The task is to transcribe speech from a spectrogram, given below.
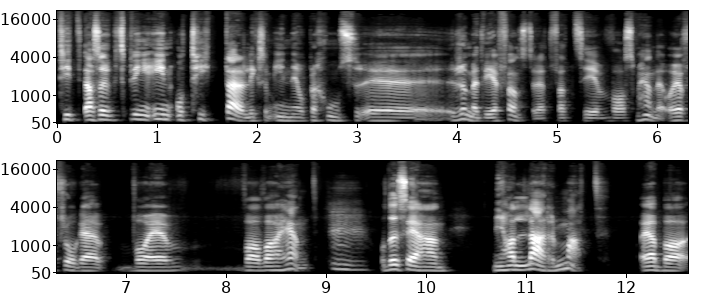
titt, alltså springer in och tittar liksom in i operationsrummet eh, via fönstret för att se vad som händer. Och jag frågar vad, är, vad, vad har hänt? Mm. Och då säger han, ni har larmat. Och jag bara,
